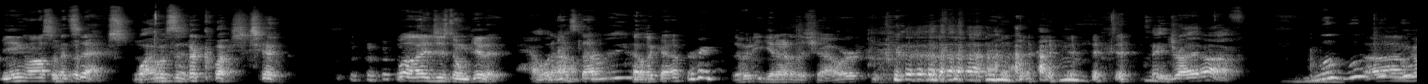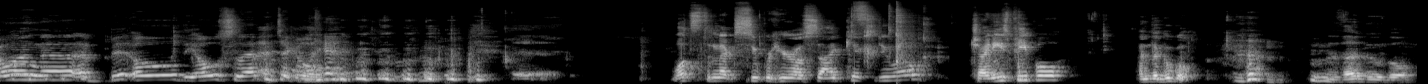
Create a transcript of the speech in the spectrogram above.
being awesome at sex. Why was that a question? Well, I just don't get it. Non-stop helicoptering? Then when you get out of the shower, Hey, dry it off. Whoop, whoop, Uh, I'm whoop, going whoop. uh, a bit old, the old slap and tickle. What's the next superhero sidekick duo? Chinese people and the Google. The Google.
